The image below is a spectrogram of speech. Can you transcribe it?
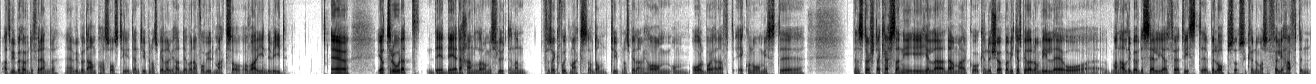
att vi behövde förändra. Eh, vi behövde anpassa oss till den typen av spelare vi hade. Vad får vi ut max av, av varje individ? Eh, jag tror att det är det det handlar om i slutändan. Försöka få ut max av de typerna av spelare vi har. Om, om Allboy hade haft ekonomiskt eh, den största kassan i, i hela Danmark och kunde köpa vilka spelare de ville och eh, man aldrig behövde sälja för ett visst eh, belopp så, så kunde man så haft en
